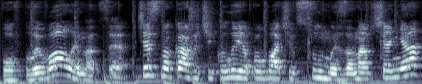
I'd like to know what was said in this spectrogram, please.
повпливали на це. Чесно кажучи, коли я побачив суми за навчання.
